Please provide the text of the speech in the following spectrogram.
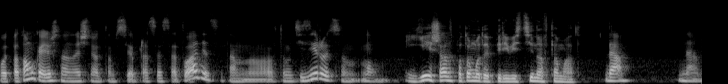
Вот потом, конечно, начнет там все процессы отладиться, там э, автоматизируются, ну, Есть шанс потом это перевести на автомат. да, да.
